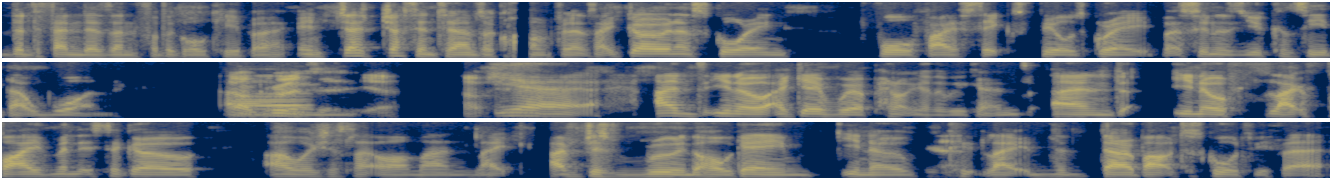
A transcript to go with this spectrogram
the defenders and for the goalkeeper, in just just in terms of confidence. Like going and scoring four, five, six feels great, but as soon as you concede that one, oh, um, ruins it. Yeah, absolutely. Yeah, and you know, I gave away a penalty on the weekend, and you know, like five minutes to go, I was just like, oh man, like I've just ruined the whole game. You know, yeah. like they're about to score. To be fair,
